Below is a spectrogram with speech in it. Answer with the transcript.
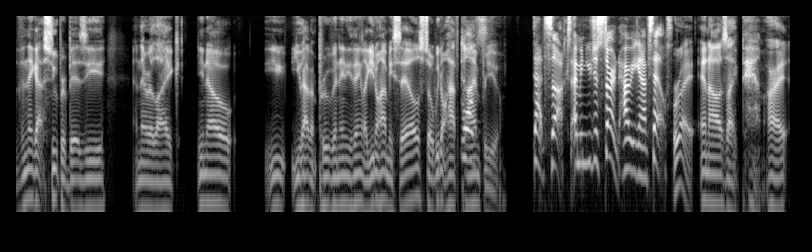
then they got super busy and they were like, you know, you you haven't proven anything. Like you don't have any sales, so we don't have Well, time for you. That sucks. I mean, you just started. How are you gonna have sales? Right. And I was like, damn, all right.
